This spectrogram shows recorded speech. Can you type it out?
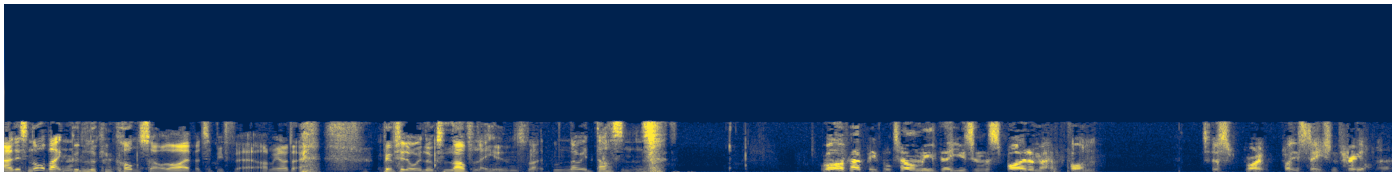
And it's not that good looking console either, to be fair. I mean, I don't. People say, "Oh, it looks lovely," and it's like, no, it doesn't. Well, I've had people tell me they're using the Spider-Man font to write PlayStation 3 on it.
